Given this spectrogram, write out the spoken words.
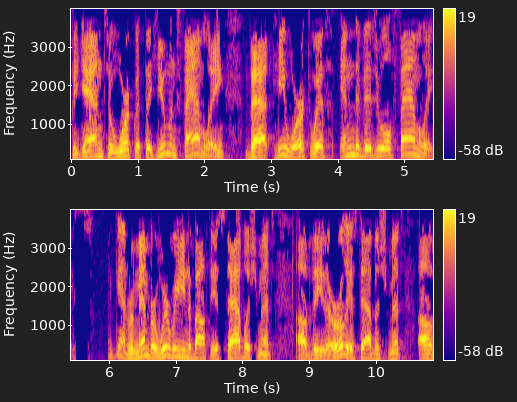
began to work with the human family, that he worked with individual families? Again, remember, we're reading about the establishment of the, the early establishment of,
